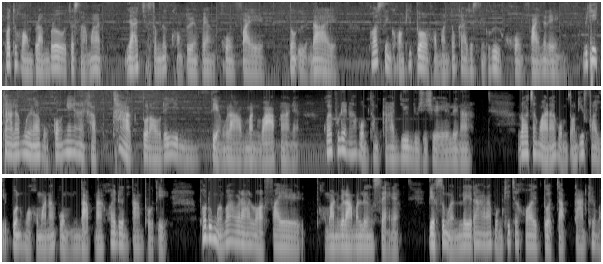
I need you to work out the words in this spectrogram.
เพราะตัวของ b r u m b l e จะสามารถย้ายจิตสำนึกของตัวเองไปยังโคมไฟตรงอื่นได้ เพราะสิ่งของที่ตัวของมันต้องการจะสิ่งก็คือโคมไฟนั่นเอง วิธีการรับมือนะครับผมก็ง่ายๆครับ หากตัวเราได้ยินเสียงเวลามันวาร์ปมาเนี่ยก็ให้ผู้เล่นนะครับผมทำการยืนอยู่เฉยๆเลยนะ รอจังหวะนะผมตอนที่ไฟอยู่บนหัวของมันนะผมดับนะ ค่อยเดินตามปกติ เพราะดูเหมือนว่าเวลาหลอดไฟของมันเวลามันเรืองแสงเนี่ยเปรียบเสมือนเรดาร์นะผมที่จะคอยตรวจจับการเคลื่อนไหว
